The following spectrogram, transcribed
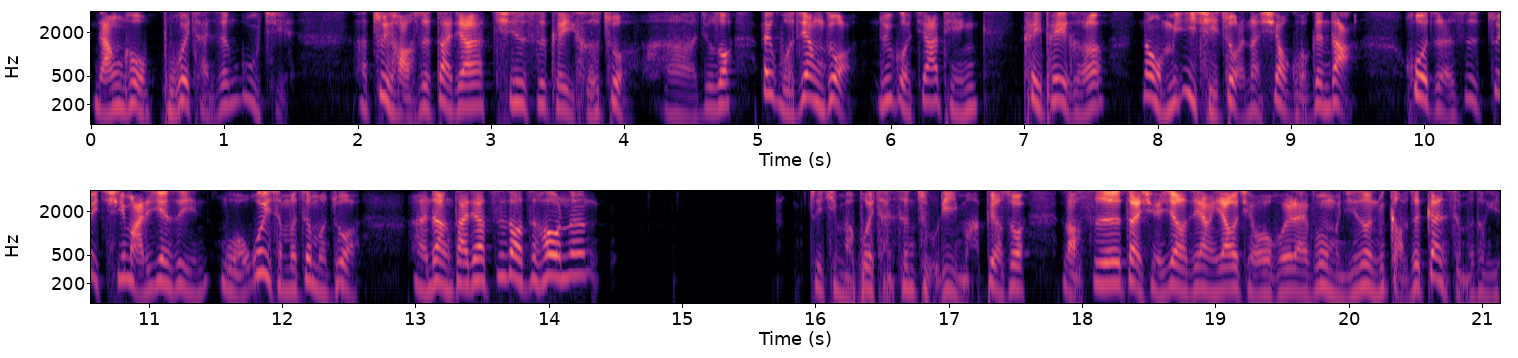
然后不会产生误解啊！最好是大家亲师可以合作啊，就是说，哎，我这样做，如果家庭可以配合，那我们一起做，那效果更大。或者是最起码的一件事情，我为什么这么做啊？让大家知道之后呢？最起码不会产生阻力嘛。比如说，老师在学校这样要求，回来父母亲说：“你们搞这干什么东西？”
